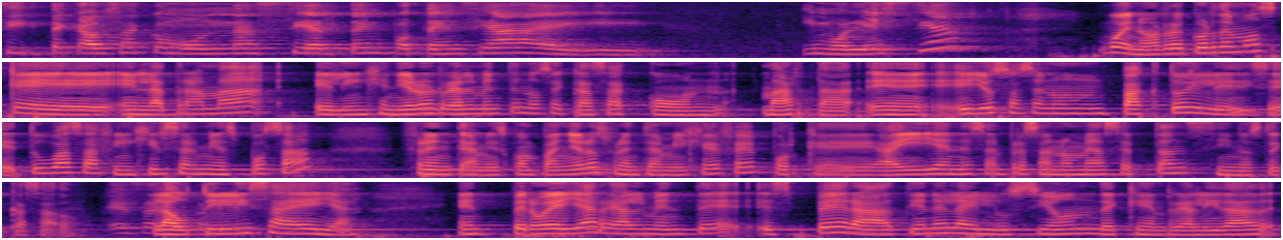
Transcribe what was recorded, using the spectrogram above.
sí te causa como una cierta impotencia y, y molestia. Bueno, recordemos que en la trama el ingeniero realmente no se casa con Marta. Eh, ellos hacen un pacto y le dice, tú vas a fingir ser mi esposa frente a mis compañeros, frente a mi jefe, porque ahí en esa empresa no me aceptan si no estoy casado. La utiliza ella, pero ella realmente espera, tiene la ilusión de que en realidad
